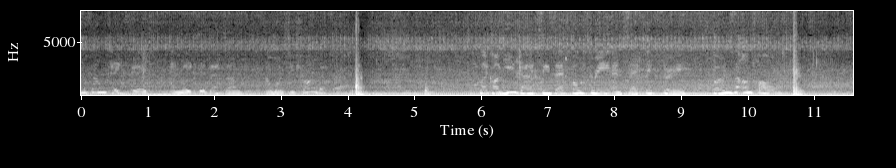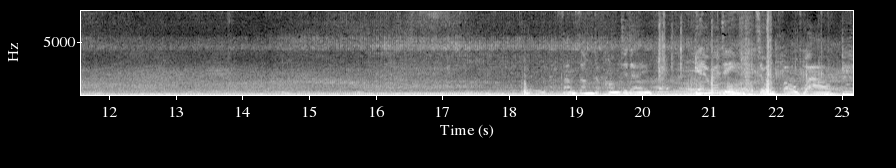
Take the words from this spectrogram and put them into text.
Samsung takes good and makes it better. And once you try better, like our new Galaxy Z Fold 3 and Z Flip 3, phones that unfold Samsung.com today. Get ready to unfold wow.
